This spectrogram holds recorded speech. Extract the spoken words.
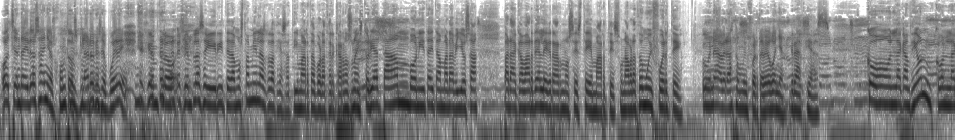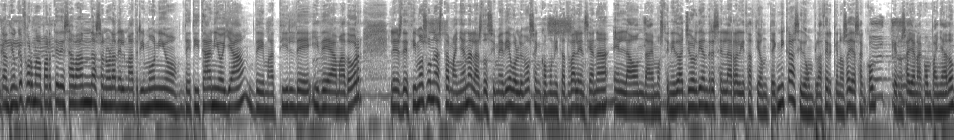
82 años juntos, claro que se puede. ejemplo, ejemplo a seguir. Y te damos también las gracias a ti, Marta, por acercarnos una historia tan bonita y tan maravillosa para acabar de alegrarnos este martes. Un abrazo muy fuerte. Un abrazo muy fuerte, Begoña. Gracias. Con la canción, con la canción que forma parte de esa banda sonora del matrimonio de Titanio ya, de Matilde y de Amador, les decimos una hasta mañana a las dos y media. Volvemos en Comunidad Valenciana en la Onda. Hemos tenido a Jordi Andrés en la realización técnica. Ha sido un placer que nos, que nos hayan acompañado.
